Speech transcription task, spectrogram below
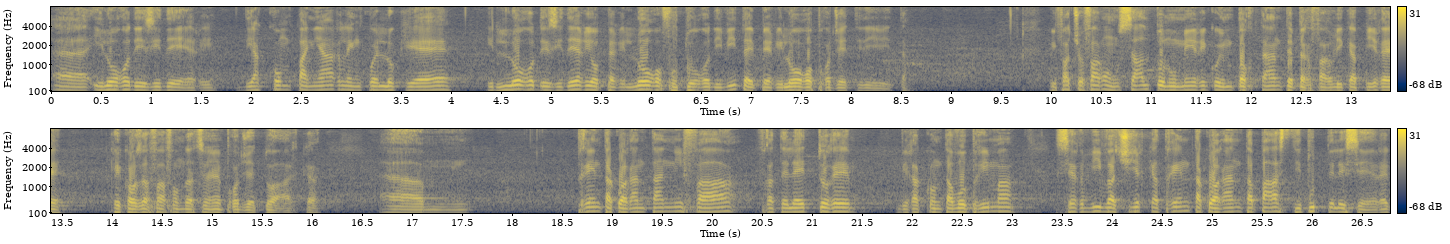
eh, i loro desideri, di accompagnarle in quello che è il loro desiderio per il loro futuro di vita e per i loro progetti di vita. Vi faccio fare un salto numerico importante per farvi capire che cosa fa Fondazione Progetto Arca. Um, 30-40 anni fa, Fratellettore, vi raccontavo prima, serviva circa 30-40 pasti tutte le sere,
